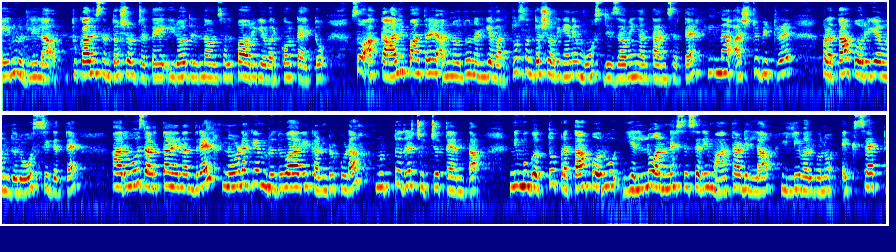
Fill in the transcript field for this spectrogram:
ಏನೂ ಇರಲಿಲ್ಲ. ತುಕಾಲಿ ಸಂತೋಷ್ ಅವ್ರ ಜೊತೆ ಇರೋದ್ರಿಂದ ಒಂದು ಸ್ವಲ್ಪ ಅವರಿಗೆ ವರ್ಕೌಟ್ ಆಯಿತು. ಸೊ ಆ ಖಾಲಿ ಪಾತ್ರೆ ಅನ್ನೋದು ನನಗೆ ವರ್ತೂರ್ ಸಂತೋಷ್ ಅವ್ರಿಗೇ ಮೋಸ್ಟ್ ಡಿಸರ್ವಿಂಗ್ ಅಂತ ಅನಿಸುತ್ತೆ. ಇನ್ನು ಅಷ್ಟು ಬಿಟ್ಟರೆ ಪ್ರತಾಪ್ ಅವರಿಗೆ ಒಂದು ರೋಸ್ ಸಿಗುತ್ತೆ. ಆ ರೋಸ್ ಅರ್ಥ ಏನಂದರೆ ನೋಡೋಕ್ಕೆ ಮೃದುವಾಗಿ ಕಂಡ್ರು ಕೂಡ ಮುಟ್ಟಿದ್ರೆ ಚುಚ್ಚುತ್ತೆ ಅಂತ. ನಿಮಗೆ ಗೊತ್ತು, ಪ್ರತಾಪ್ ಅವರು ಎಲ್ಲೂ ಅನ್ನೆಸೆಸರಿ ಮಾತಾಡಿಲ್ಲ ಇಲ್ಲಿವರೆಗೂ ಎಕ್ಸೆಪ್ಟ್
